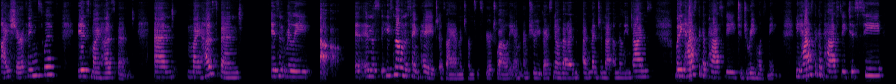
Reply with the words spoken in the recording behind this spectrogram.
I share things with is my husband. And my husband isn't really uh, in this he's not on the same page as I am in terms of spirituality. I'm, I'm, sure you guys know that I've, I've mentioned that a million times, but he has the capacity to dream with me. He has the capacity to see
